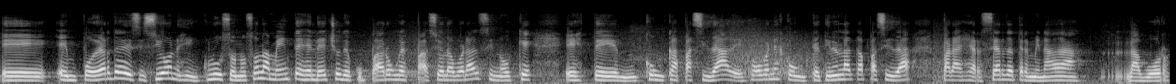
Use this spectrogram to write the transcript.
eh, en poder de decisiones incluso, no solamente es el hecho de ocupar un espacio laboral, sino que este, con capacidades, jóvenes con, que tienen la capacidad para ejercer determinada labor.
